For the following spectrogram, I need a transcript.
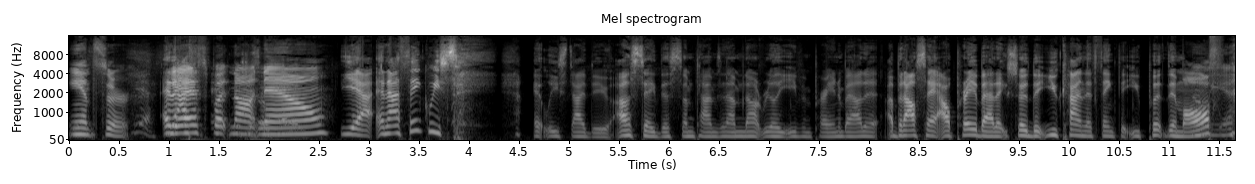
answer. Yes. And I- but not okay. now. Yeah, and I think we say, at least I do. I'll say this sometimes, and I'm not really even praying about it, but I'll say I'll pray about it so that you kind of think that you put them off yeah.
